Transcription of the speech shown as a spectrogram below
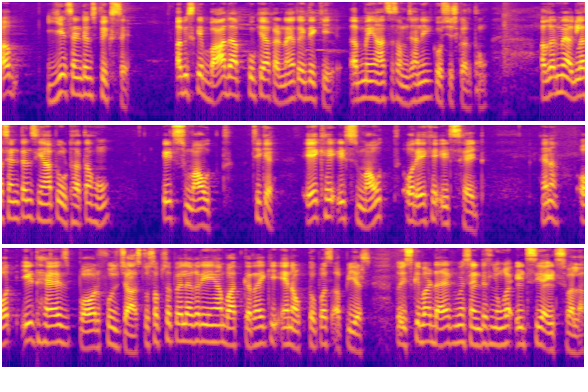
अब ये सेंटेंस फिक्स है। अब इसके बाद आपको क्या करना है? तो एक देखिए, अब मैं यहाँ से समझाने की कोशिश करता हूँ। अगर मैं अगला सेंटेंस यहाँ पे उठाता हूँ इट्स माउथ ठीक है? एक है इट्स माउथ और एक है इट्स हेड है ना? और इट हैज़ पावरफुल चार्ज तो सबसे पहले अगर ये यहाँ बात कर रहा है कि एन ऑक्टोपस अपियर्स तो इसके बाद डायरेक्ट मैं सेंटेंस लूँगा इट्स या इट्स वाला।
